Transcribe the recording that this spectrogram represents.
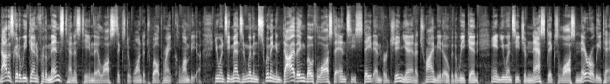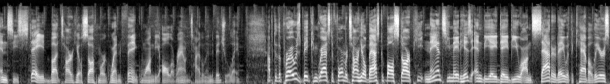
Not as good a weekend for the men's tennis team. They lost 6 to 1 to 12th ranked Columbia. UNC men's and women's swimming and diving both lost to NC State and Virginia in a tri meet over the weekend, and UNC gymnastics lost narrowly to NC State, but Tar Heel sophomore Gwen Fink won the all around title individually. Up to the pros, big congrats to former Tar Heel basketball star Pete Nance. He made his NBA debut on Saturday with the Cavaliers,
